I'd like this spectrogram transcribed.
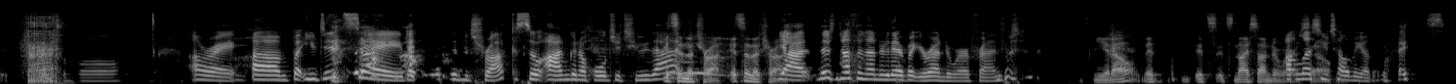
it's passable. all right. Um, but you did say that you looked in the truck, so I'm gonna hold you to that. It's in the truck. It's in the truck. yeah, there's nothing under there but your underwear, friend. You know, it, it's it's nice underwear. Unless you tell me otherwise.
